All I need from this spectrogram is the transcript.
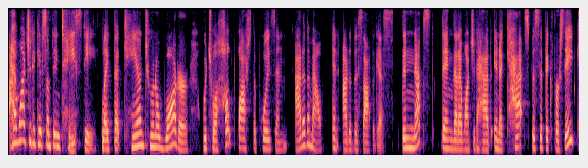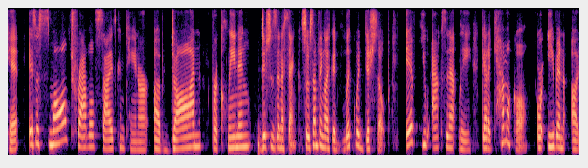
I want you to give something tasty like that canned tuna water, which will help wash the poison out of the mouth and out of the esophagus. The next thing that I want you to have in a cat specific first aid kit is a small travel size container of Dawn for cleaning dishes in a sink. So something like a liquid dish soap. If you accidentally get a chemical or even a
